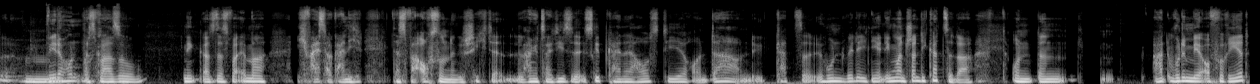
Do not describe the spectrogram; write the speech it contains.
Ähm, Weder Hund noch Das war so. Also das war immer, ich weiß auch gar nicht, das war auch so eine Geschichte, lange Zeit diese, es gibt keine Haustiere und da und die Katze, Hund will ich nicht. Und irgendwann stand die Katze da. Und dann hat, wurde mir offeriert,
